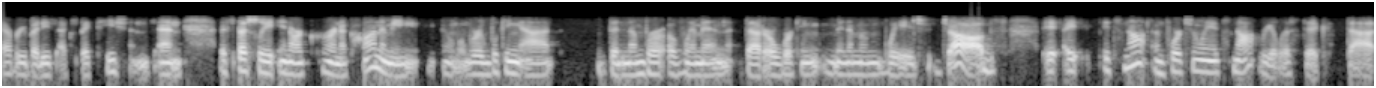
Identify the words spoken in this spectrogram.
everybody's expectations. And especially in our current economy, you know, when we're looking at the number of women that are working minimum wage jobs, it, it, it's not, unfortunately, it's not realistic that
